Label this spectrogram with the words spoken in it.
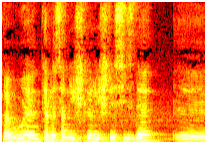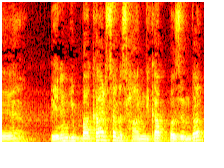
Tabi bu enteresan işleri işte sizde e, benim gibi bakarsanız handikap bazında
